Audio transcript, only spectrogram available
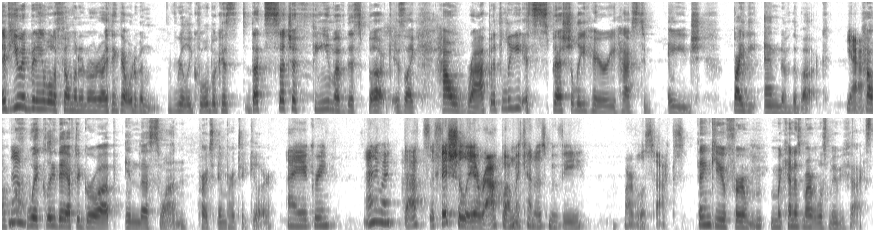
if you had been able to film it in order, I think that would have been really cool because that's such a theme of this book is like how rapidly especially Harry has to age by the end of the book. Yeah. How no, quickly they have to grow up in this one part in particular. I agree. Anyway, that's officially a wrap on McKenna's movie, Marvelous Facts. Thank you for McKenna's marvelous movie facts.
